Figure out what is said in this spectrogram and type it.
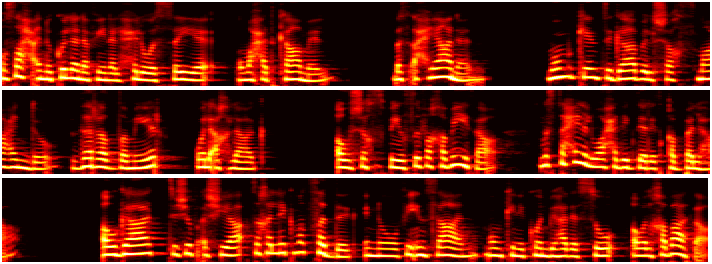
وصح إنه كلنا فينا الحلو والسيء وما حد كامل بس أحيانا ممكن تقابل شخص ما عنده ذرة ضمير ولا أخلاق أو شخص فيه صفة خبيثة مستحيل الواحد يقدر يتقبلها. أوقات تشوف أشياء تخليك ما تصدق إنه في إنسان ممكن يكون بهذا السوء أو الخباثة.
